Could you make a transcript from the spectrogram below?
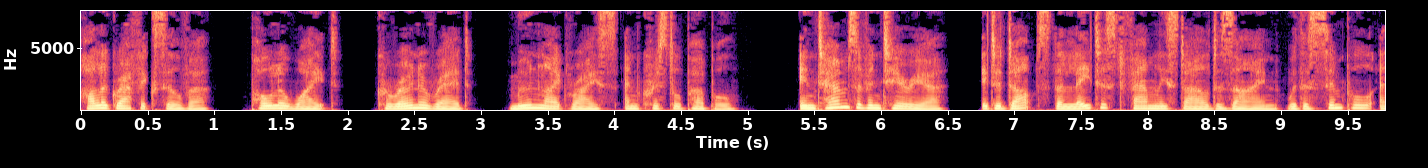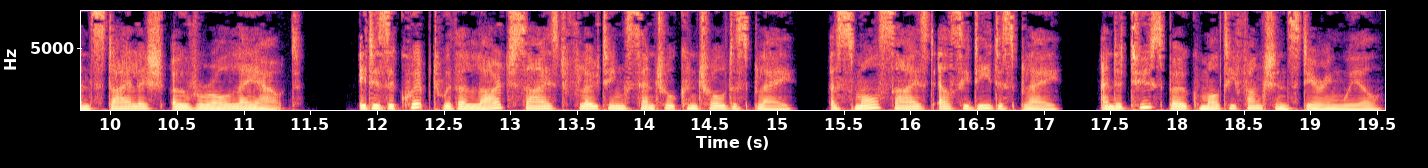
Holographic Silver, Polar White, Corona Red, Moonlight Rice and Crystal Purple. In terms of interior, it adopts the latest family-style design with a simple and stylish overall layout. It is equipped with a large-sized floating central control display, a small-sized LCD display, and a two-spoke multifunction steering wheel,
